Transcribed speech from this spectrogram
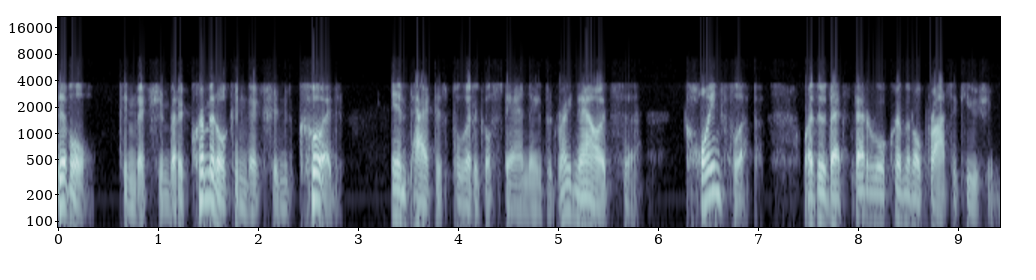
civil conviction, but a criminal conviction could impact his political standing. But right now it's a coin flip whether that federal criminal prosecution,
